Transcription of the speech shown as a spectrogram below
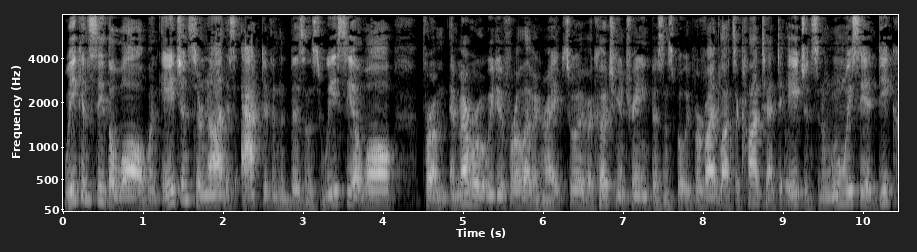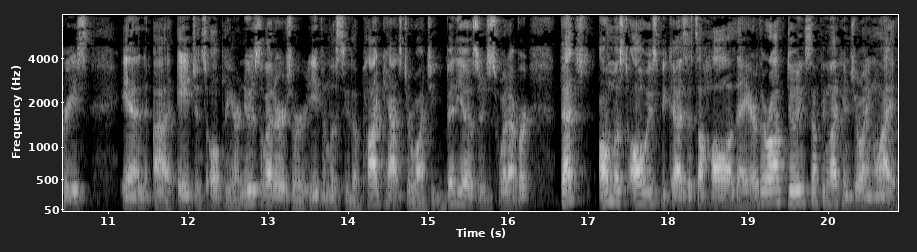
We can see the lull when agents are not as active in the business. We see a lull from and remember what we do for a living, right? So we have a coaching and training business, but we provide lots of content to agents. And when we see a decrease in uh, agents opening our newsletters or even listening to the podcast or watching videos or just whatever, that's almost always because it's a holiday or they're off doing something like enjoying life.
